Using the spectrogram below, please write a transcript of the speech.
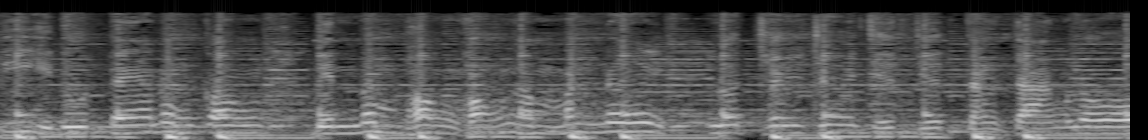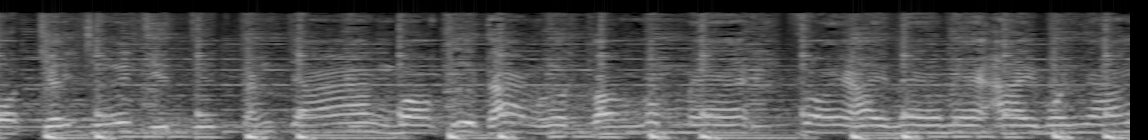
พี่ดูดแต่นมกอง เป็นนมพองของน้ำมันเนยรสเฉยเฉยจืดจืดจางจางๆโลดเฉยเฉยจืดจืดจางจางๆบอกคือทางรถของนมแม่ ซอยไอ้แน่แม่ไอ้ายบนยัง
